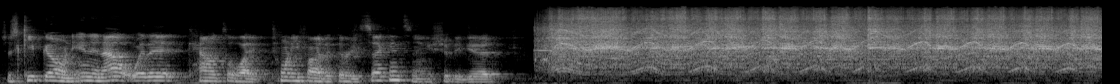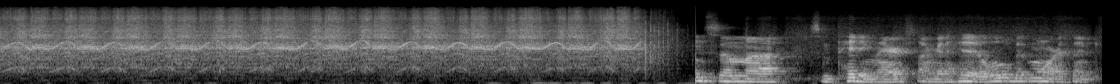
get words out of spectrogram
just keep going in and out with it, count to like 25 to 30 seconds, and you should be good. Some uh, some pitting there, so I'm gonna hit it a little bit more, I think.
